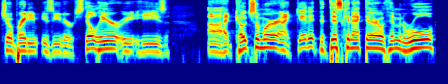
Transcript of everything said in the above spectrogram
Joe Brady is either still here or he's uh, head coach somewhere, and I get it the disconnect there with him and Rhule.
